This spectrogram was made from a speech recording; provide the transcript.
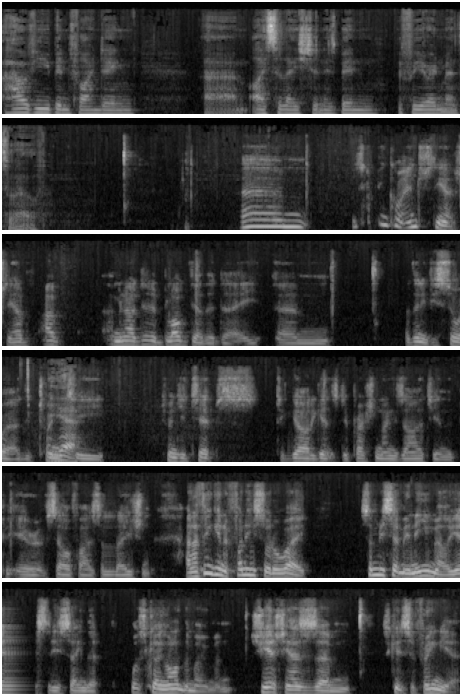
how have you been finding um, isolation has been for your own mental health? Um, it's been quite interesting actually. I've, I've, I mean, I did a blog the other day. Um, I don't know if you saw it. I did 20, yeah. 20 tips to guard against depression and anxiety in the era of self isolation. And I think, in a funny sort of way, somebody sent me an email yesterday saying that what's going on at the moment. She actually has um, schizophrenia,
